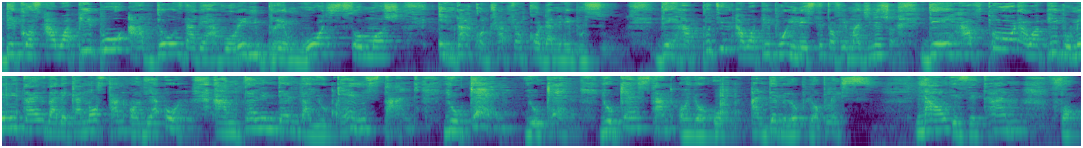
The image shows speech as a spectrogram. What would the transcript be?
Because our people are those that they have already brainwashed so much in that contraption called Daminibusu. They have put in our people in a state of imagination. They have told our people many times that they cannot stand on their own. I'm telling them that you can stand. You can. You can. You can stand on your own and develop your place. Now is the time for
